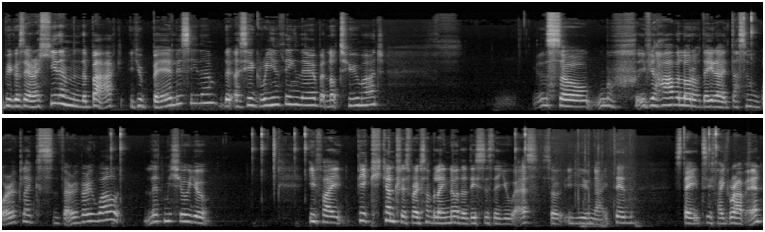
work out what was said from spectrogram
because they are hidden in the back, you barely see them. I see a green thing there, but not too much. So if you have a lot of data, it doesn't work like very, very well let me show you if I pick countries, for example, I know that this is the US, so United States, if I grab it,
